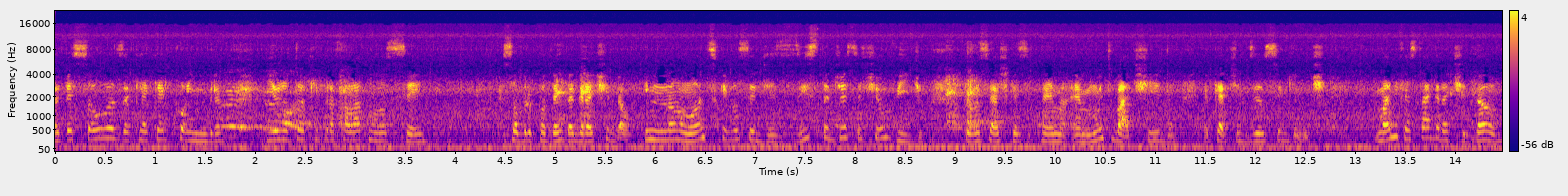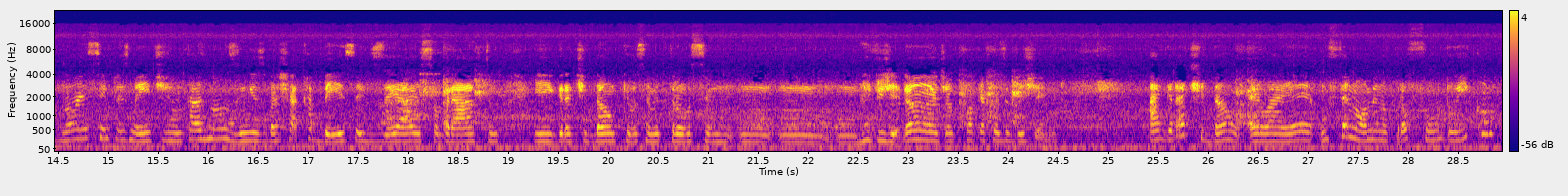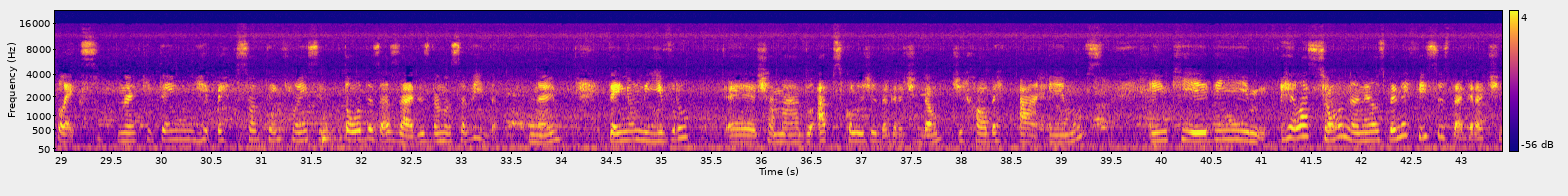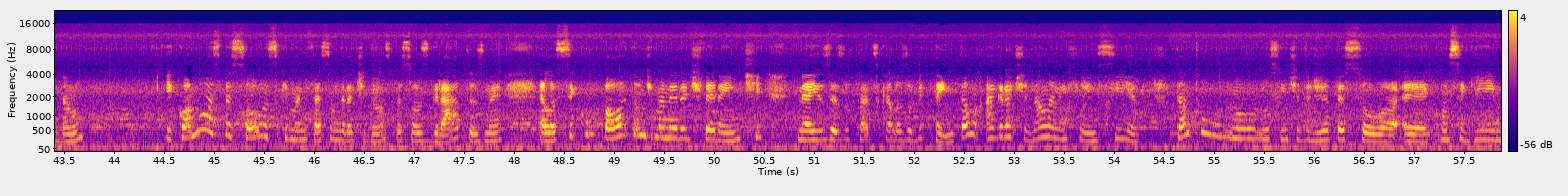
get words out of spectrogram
Oi pessoas, aqui é Kelly Coimbra e hoje eu tô aqui para falar com você sobre o poder da gratidão. E não antes que você desista de assistir o vídeo, porque você acha que esse tema é muito batido, eu quero te dizer o seguinte: manifestar gratidão não é simplesmente juntar as mãozinhas, baixar a cabeça e dizer, ah, eu sou grato e gratidão porque você me trouxe um, um, um refrigerante ou qualquer coisa do gênero a gratidão ela é um fenômeno profundo e complexo, né, que tem repercussão, tem influência em todas as áreas da nossa vida, né? Tem um livro é, chamado A Psicologia da Gratidão de Robert A. Emmons, em que ele relaciona, né, os benefícios da gratidão e como as pessoas que manifestam gratidão, as pessoas gratas, né, elas se comportam de maneira diferente, né, e os resultados que elas obtêm. Então, a gratidão, ela influencia tanto no, no sentido de a pessoa é, conseguir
